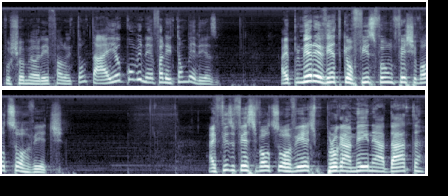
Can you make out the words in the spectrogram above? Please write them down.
puxou minha orelha e falou, então tá. Aí eu combinei, falei, então beleza. Aí o primeiro evento que eu fiz foi um festival de sorvete. Aí fiz o festival de sorvete, programei né, a data.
